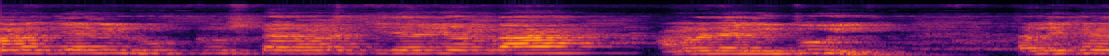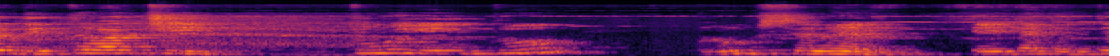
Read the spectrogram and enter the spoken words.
আমরা জানি? রুট টু স্কোয়ার মানে কি জানি আমরা? আমরা জানি দুই। তাহলে এখানে দেখতে পাচ্ছি টু ইন্টু রুট সেভেন এইটা কিন্তু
